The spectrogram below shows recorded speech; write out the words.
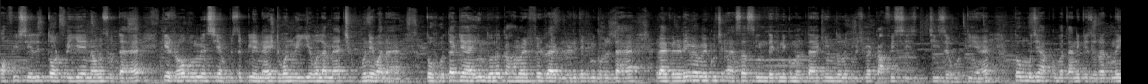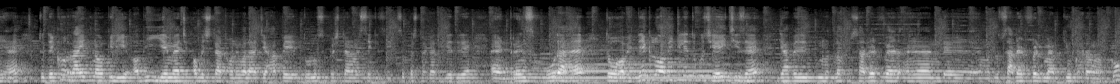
ऑफिशियली तौर पर ये अनाउंस होता है कि रॉ वुमेंस चैंपियनशिप के लिए नाइट वन में ये वाला मैच होने वाला है। तो होता क्या है, इन दोनों का हमें फिर राइवलरी देखने को मिलता है। राइवलरी में हमें कुछ ऐसा सीन देखने को मिलता है कि इन दोनों के बीच में काफ़ी चीज़ें होती हैं तो मुझे आपको बताने की ज़रूरत नहीं है। तो देखो राइट नाउ के लिए अभी ये मैच अब स्टार्ट होने वाला है, जहाँ पे दोनों सुपरस्टार में से किसी सुपरस्टार का धीरे धीरे एंट्रेंस हो रहा है। तो अभी देख लो, अभी के लिए तो कुछ यही चीज़ है, जहाँ पे मतलब साडेड फेयर एंड मतलब साडेड फेयर मैं क्यों कह रहा हूँ आपको?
